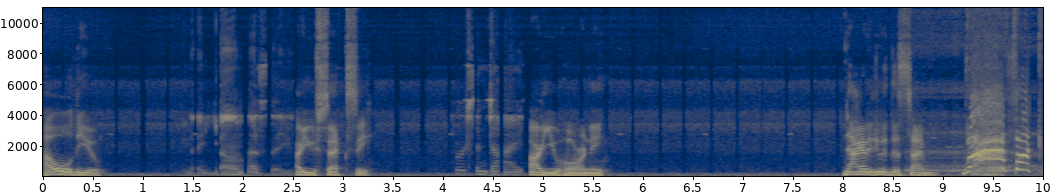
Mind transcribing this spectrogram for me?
How old are you? Young Are you sexy? person died. Are you horny? Not gonna do it this time. Ah, fuck!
